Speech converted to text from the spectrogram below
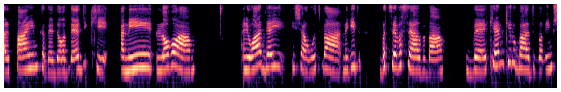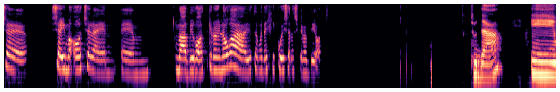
אלפיים כזה דור ה-Z, כי אני לא רואה, אני רואה די הישארות ב... נגיד בצבע שיער ובא, וכן כאילו בדברים ש... שהאימהות שלהן הם, מעבירות, כאילו אני לא רואה יותר מדי חיקוי של אשכנזיות. תודה. אמ,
